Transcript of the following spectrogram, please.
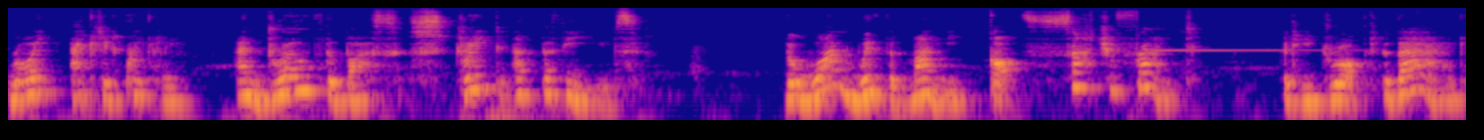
Roy acted quickly and drove the bus straight at the thieves. The one with the money got such a fright that he dropped the bag.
